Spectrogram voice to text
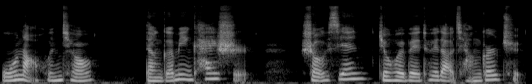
无脑混球。等革命开始，首先就会被推到墙根去。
